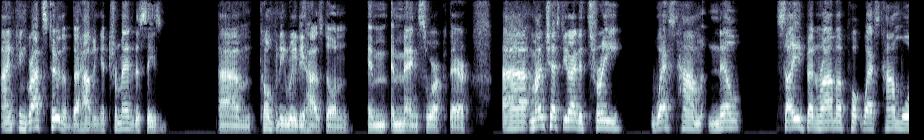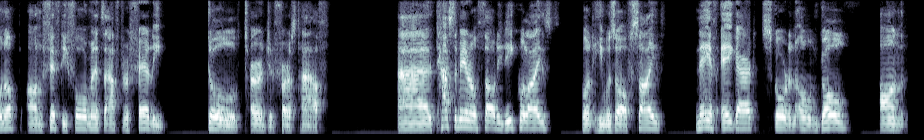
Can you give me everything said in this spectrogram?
And congrats to them; they're having a tremendous season. Um, Kompany really has done Im- immense work there. Uh, Manchester United three, West Ham nil. Said Benrahma put West Ham one up on 54 minutes after a fairly dull, turgid first half. Uh, Casemiro thought he'd equalised, but he was offside. Nayef Aguerd scored an own goal on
